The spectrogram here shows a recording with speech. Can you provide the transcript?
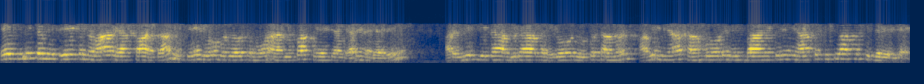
ඒ සිහිකම දේකන වාරයක් පාසා මේ ලෝභ දෝෂ මොහ විපක්ෂයෙන් ගැරෙන ගැරේ අර නිබ්බිදා විරාම නිරෝධ උපසම අවිඤ්ඤා සම්බෝධ නිබ්බාන කියන මේ අර්ථ කිසිවක්ම සිද්ධ වෙන්නේ නැහැ.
